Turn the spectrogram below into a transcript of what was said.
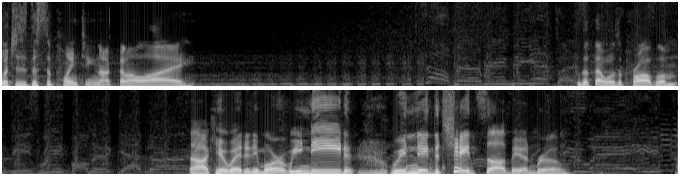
which is disappointing, not gonna lie. That that was a problem. I can't wait anymore. We need, we need the chainsaw man, bro.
